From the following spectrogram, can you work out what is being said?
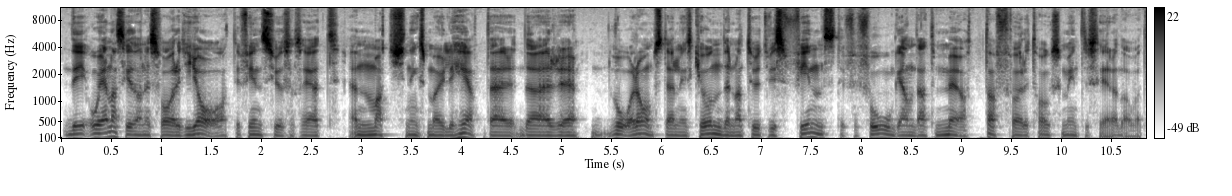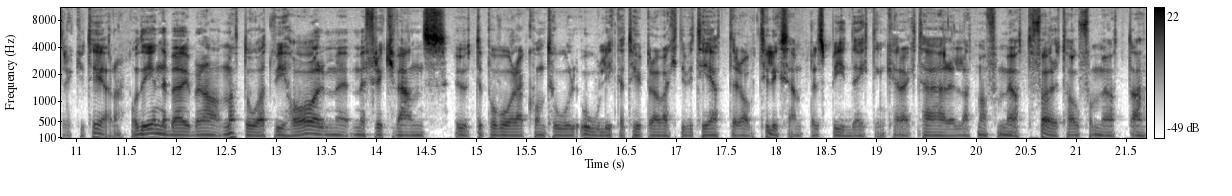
det, å ena sidan är svaret ja, att det finns ju så att säga ett, en matchningsmöjlighet där, där våra omställningskunder naturligtvis finns till förfogande att möta företag som är intresserade av att rekrytera. Och det innebär ju bland annat då att vi har med, med frekvens ute på våra kontor olika typer av aktiviteter av till exempel speed dating karaktär eller att man får möta, företag får möta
